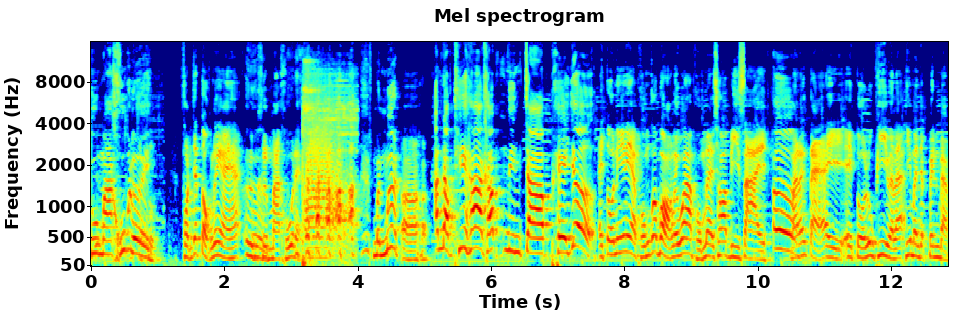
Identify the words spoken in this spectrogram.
ดูมาคุเลย ฝนจะตกหรือไงฮะคือคือมาคุเนี่ย มันมืดอ๋ออันดับที่ 5 ครับนินจาเพเยอร์ไอตัวนี้เนี่ยผมก็บอกเลยว่าผมเนี่ยชอบดีไซน์เออมาตั้งแต่ไอไอตัวลูกพี่มาแล้ว ที่มันจะเป็นแบบ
